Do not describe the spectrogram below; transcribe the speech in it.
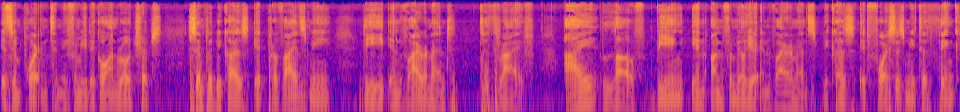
It's important to me for me to go on road trips simply because it provides me the environment to thrive. I love being in unfamiliar environments because it forces me to think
